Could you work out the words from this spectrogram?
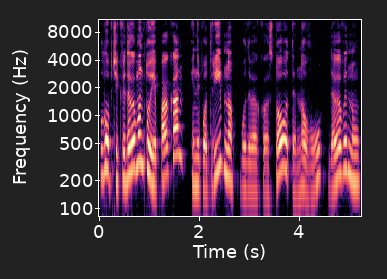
хлопчик відремонтує паркан і не потрібно буде використовувати нову деревину.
